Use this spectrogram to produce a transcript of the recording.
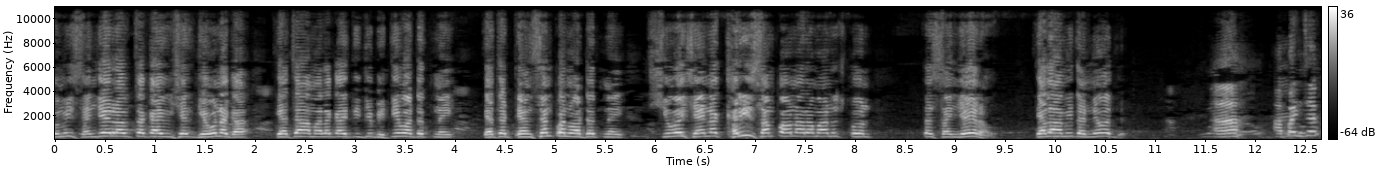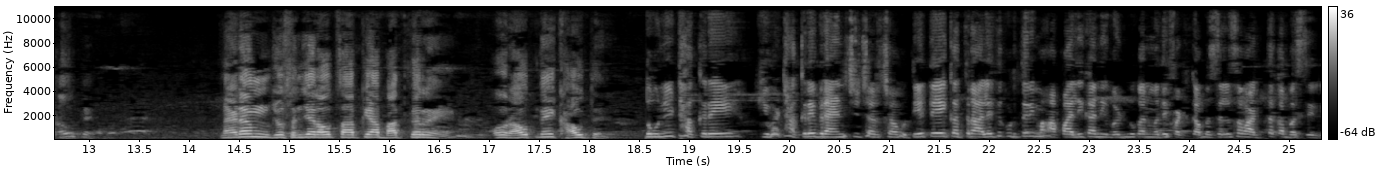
तुम्ही संजय राऊतचा काय विषय घेऊ नका. त्याचा आम्हाला काही तिची भीती वाटत नाही. त्याचं टेन्शन पण वाटत नाही. शिवसेना खरी संपवणारा माणूस कोण? तर संजय राऊत. त्याला आम्ही धन्यवाद आपण जर मैडम जो संजय राउत साहब की आप बात कर रहे हैं वो राउत नहीं खाउत है। दोन्ही ठाकरे किंवा ठाकरे ब्रँडची चर्चा होतीये. ते एकत्र आले तर कुठेतरी महापालिका निवडणुकांमध्ये फटका बसेल असं वाटतं का बसेल?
